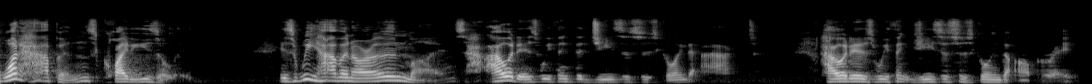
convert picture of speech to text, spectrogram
what happens quite easily is we have in our own minds how it is we think that Jesus is going to act, how it is we think Jesus is going to operate,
